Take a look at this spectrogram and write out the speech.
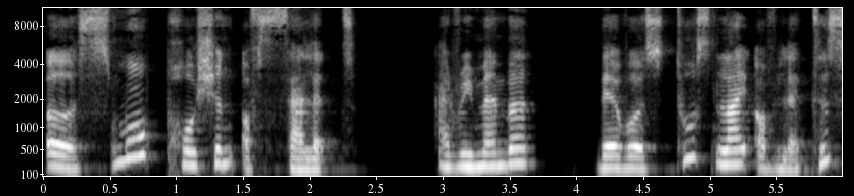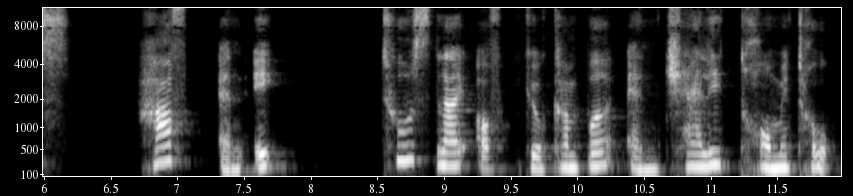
a small portion of salad. I remember there was two slices of lettuce, half an egg, two slices of cucumber and cherry tomato.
